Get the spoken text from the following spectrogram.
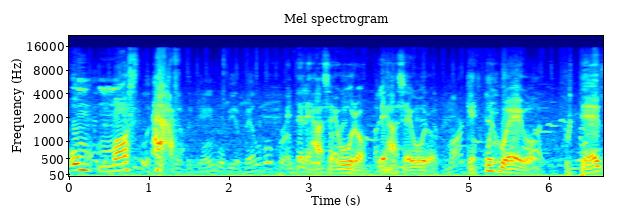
un must have. Este les aseguro, les aseguro que este juego ustedes,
